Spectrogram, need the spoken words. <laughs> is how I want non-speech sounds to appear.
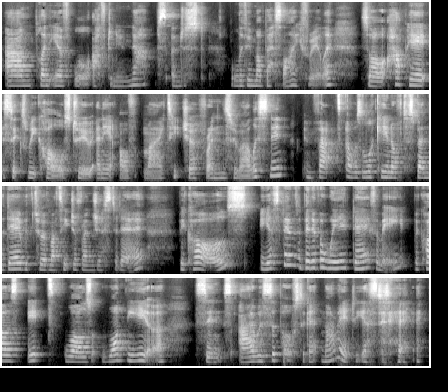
and plenty of little afternoon naps and just living my best life really. So happy six week hauls to any of my teacher friends who are listening. In fact, I was lucky enough to spend the day with two of my teacher friends yesterday because yesterday was a bit of a weird day for me because it was one year since I was supposed to get married <laughs> yesterday.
